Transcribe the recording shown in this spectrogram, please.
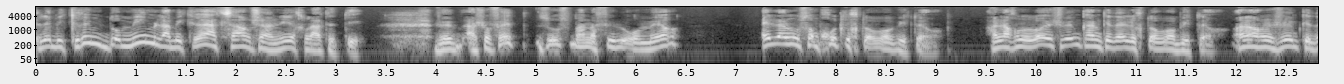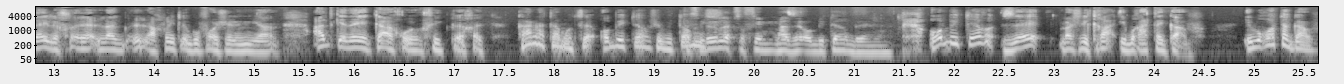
למקרים דומים למקרה הצר שאני החלטתי. והשופט זוסמן אפילו אומר, אין לנו סמכות לכתוב אוביטר. אנחנו לא יושבים כאן כדי לכתוב אוביטר, אנחנו יושבים כדי להחליט לגופו של עניין. עד כדי כך הוא הרחיק לכת. כאן אתה מוצא אוביטר שפתאום... תסביר מס... לצופים מה זה אוביטר. ב... אוביטר זה מה שנקרא אמרת הגב. אמרות הגב.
